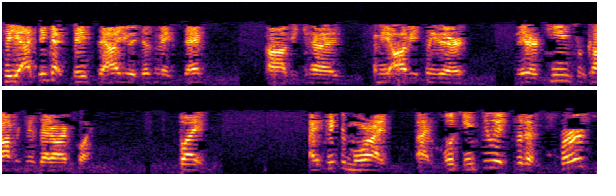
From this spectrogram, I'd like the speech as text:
so yeah, I think at face value it doesn't make sense uh, because I mean obviously there there are teams from conferences that aren't playing. But I think the more I, I look into it, for the first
